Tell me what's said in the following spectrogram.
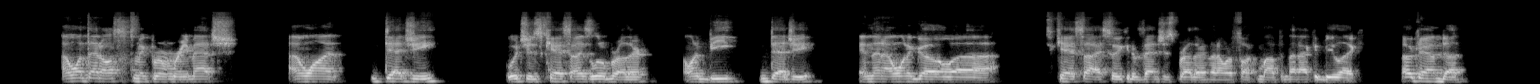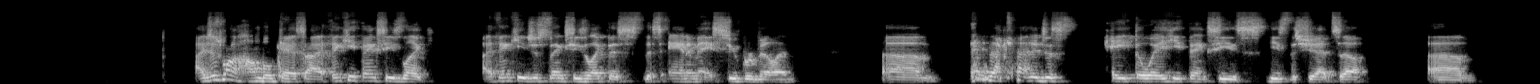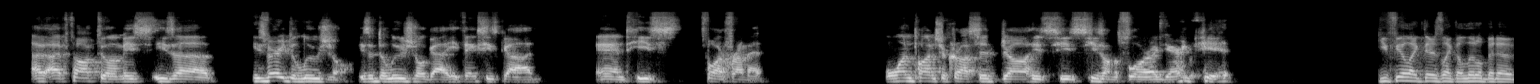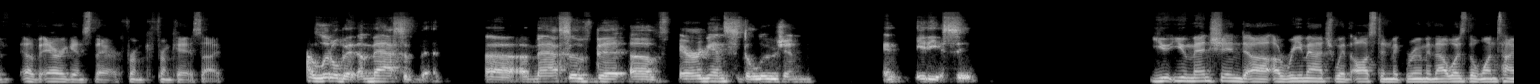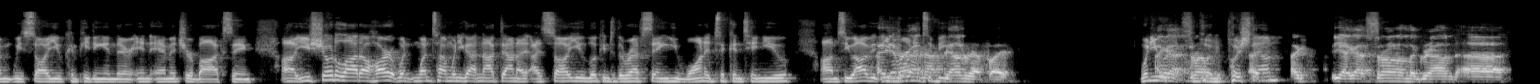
I want that Austin McBroom rematch. I want Deji, which is KSI's little brother. I want to beat Deji, and then I want to go uh, to KSI so he could avenge his brother, and then I want to fuck him up, and then I could be like, okay, I'm done. I just want to humble KSI. I think he thinks he's like, I think he just thinks he's like this this anime supervillain. Um, and I kind of just hate the way he thinks he's he's the shit. So, um, I, I've talked to him. He's he's a he's very delusional. He's a delusional guy. He thinks he's God and he's far from it. One punch across his jaw, he's he's he's on the floor. I guarantee it. You feel like there's like a little bit of of arrogance there from from KSI? A little bit, a massive bit, uh, a massive bit of arrogance, delusion, and idiocy you you mentioned uh, a rematch with Austin McBroom, and that was the one time we saw you competing in there in amateur boxing. Uh, you showed a lot of heart. When one time when you got knocked down, I, I saw you looking to the ref saying you wanted to continue. Um, so you obviously never wanted got to be down in that fight. When you I were thrown, pushed down, I, yeah, I got thrown on the ground. Uh,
